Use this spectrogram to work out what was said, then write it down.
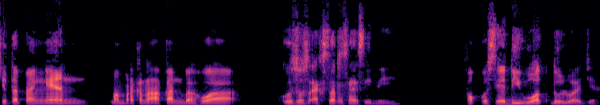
kita pengen memperkenalkan bahwa khusus exercise ini fokusnya di what dulu aja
